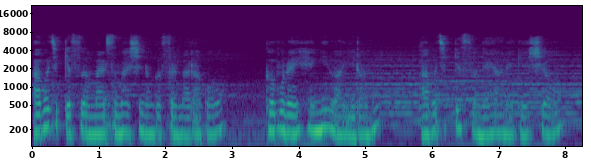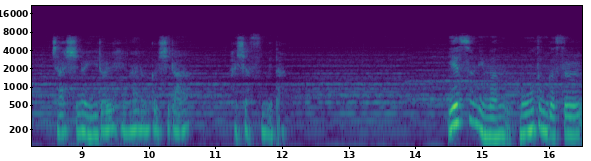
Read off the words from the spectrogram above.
아버지께서 말씀하시는 것을 말하고 그분의 행위와 일은 아버지께서 내 안에 계셔 자신의 일을 행하는 것이라 하셨습니다. 예수님은 모든 것을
